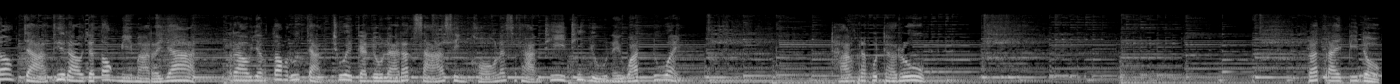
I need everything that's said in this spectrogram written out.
นอกจากที่เราจะต้องมีมารยาทเรายังต้องรู้จักช่วยกันดูแลรักษาสิ่งของและสถานที่ที่อยู่ในวัดด้วย ทั้งพระพุทธรูป พระไตรปิฎก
